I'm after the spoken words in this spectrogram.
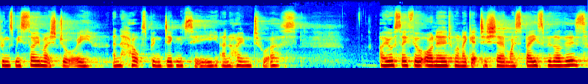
brings me so much joy and helps bring dignity and home to us. I also feel honoured when I get to share my space with others.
